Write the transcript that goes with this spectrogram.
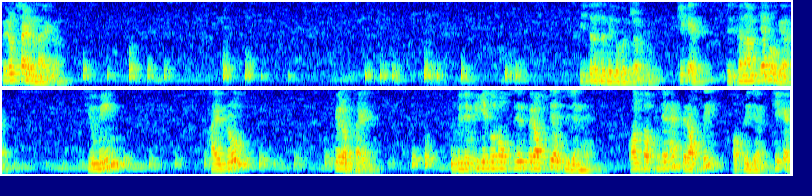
पेरोक्साइड बनाएगा। इस तरह से देखो बच्चों आपको। ठीक है? तो इसका नाम क्या हो गया? क्यूमीन हाइड्रो पेरोक्साइड क्योंकि देखो, ये दोनों ऑक्सीजन पेरोक्सी ऑक्सीजन है। कौन सा ऑक्सीजन है? पेरोक्सी ऑक्सीजन ठीक है?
